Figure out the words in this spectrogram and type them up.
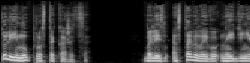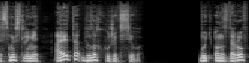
то ли ему просто кажется. Болезнь оставила его наедине с мыслями, а это было хуже всего. Будь он здоров,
